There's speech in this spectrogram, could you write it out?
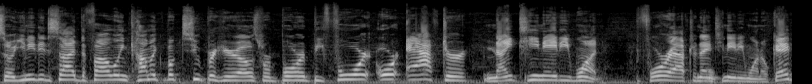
So you need to decide the following comic book superheroes were born before or after 1981. Before or after 1981, okay?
